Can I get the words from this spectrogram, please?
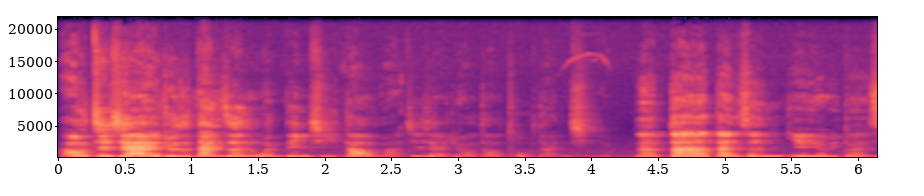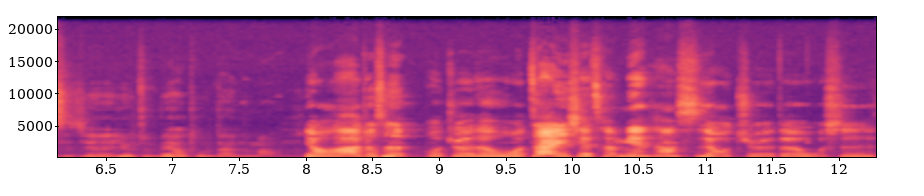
好，接下来就是单身稳定期到了嘛，接下来就要到脱单期了。那大家单身也有一段时间，有准备要脱单了吗？有啊，就是我觉得我在一些层面上是有觉得我是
